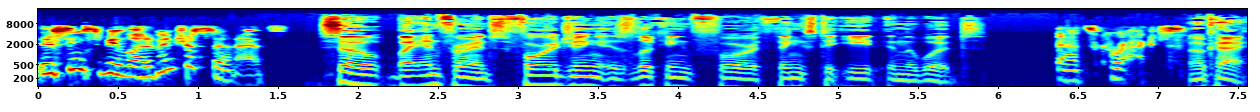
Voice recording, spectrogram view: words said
there seems to be a lot of interest in it. So, by inference, foraging is looking for things to eat in the woods. That's correct. Okay,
